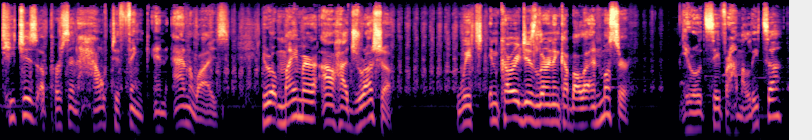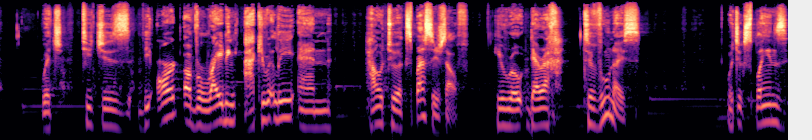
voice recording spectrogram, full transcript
teaches a person how to think and analyze. He wrote Maimer al Hadrasha, which encourages learning Kabbalah and Musar. He wrote Sefer Hamalitza, which teaches the art of writing accurately and how to express yourself. He wrote Derech Tevunas, which explains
